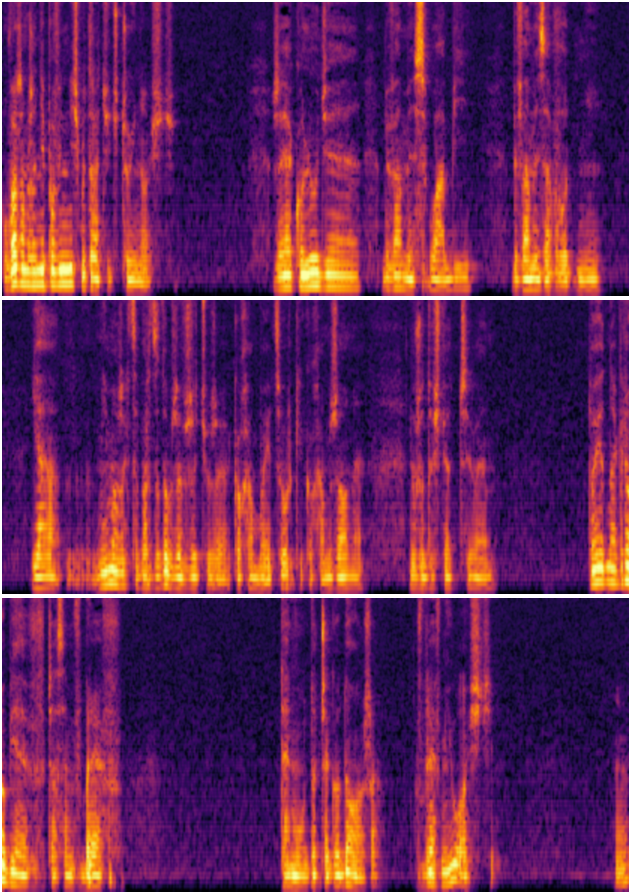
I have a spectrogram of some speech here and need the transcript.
uważam, że nie powinniśmy tracić czujności. Że jako ludzie bywamy słabi, bywamy zawodni. Ja, mimo że chcę bardzo dobrze w życiu, że kocham moje córki, kocham żonę, dużo doświadczyłem, to jednak robię w, czasem wbrew temu, do czego dążę, wbrew miłości. Nie?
